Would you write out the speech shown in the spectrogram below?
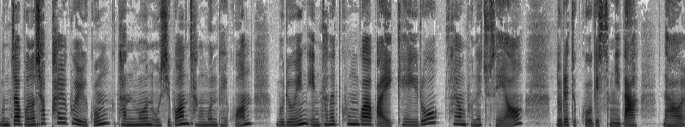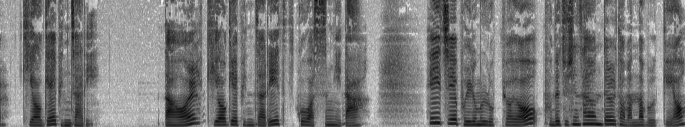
문자 번호 샵8910, 단문 50원, 장문 100원, 무료인 인터넷 콩과 마이케이로 사연 보내 주세요. 노래 듣고 오겠습니다. 나얼, 기억의 빈자리. 나얼, 기억의 빈자리 듣고 왔습니다. 헤이지의 볼륨을 높여요. 보내주신 사연들 더 만나볼게요.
